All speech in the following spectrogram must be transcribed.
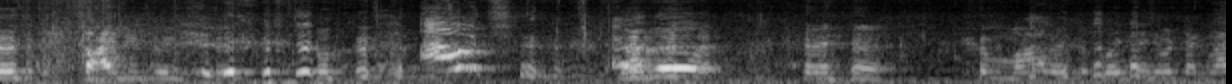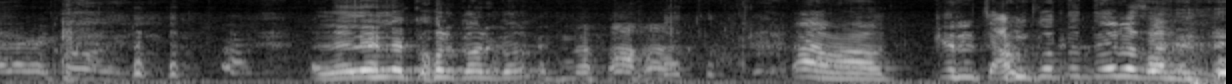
ওরা লে লে লে কর কর কর না কেন চান করতে দে না শান্তিতে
